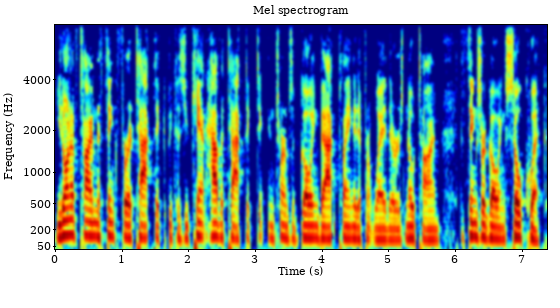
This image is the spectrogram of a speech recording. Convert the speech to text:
You don't have time to think for a tactic because you can't have a tactic to, in terms of going back, playing a different way. There is no time. The things are going so quick.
